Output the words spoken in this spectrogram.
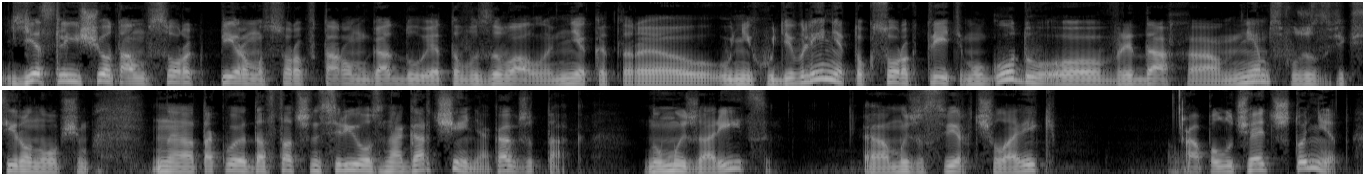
если еще там в 41-42 году это вызывало некоторое у них удивление, то к 43 году э, в рядах э, немцев уже зафиксировано, в общем, э, такое достаточно серьезное огорчение. А как же так? Ну мы же арийцы, мы же сверхчеловеки, а получается, что нет –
